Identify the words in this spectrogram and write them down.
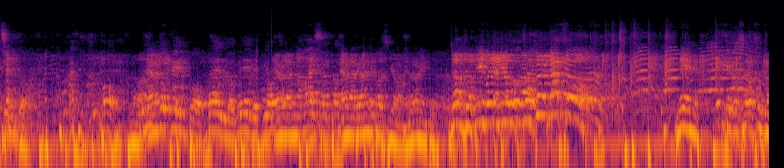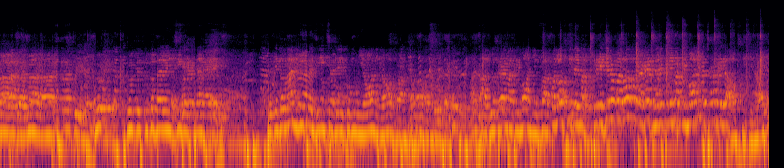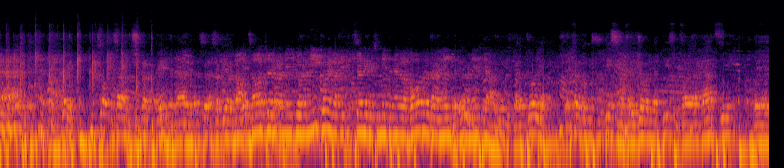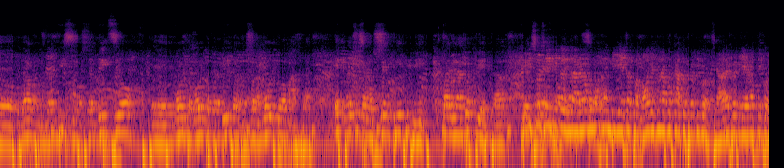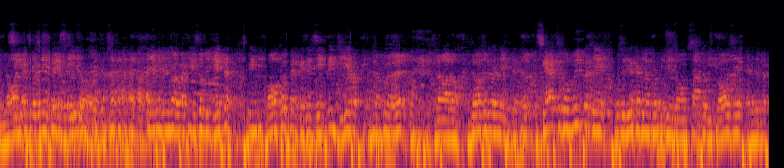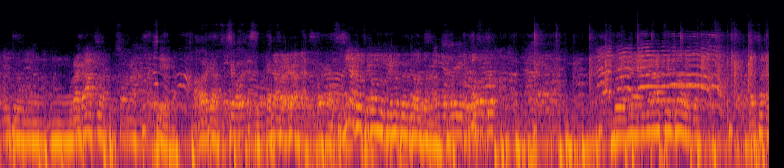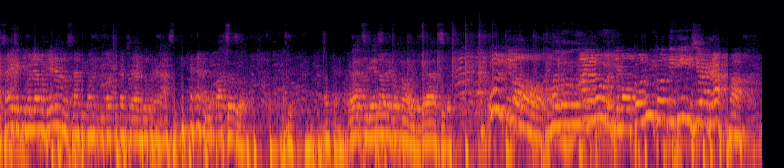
100. Oh, No, è tutto una- tempo, bello, È pioggia, non una, ha mai saltato. è una grande passione, veramente. Giorgio, ti vogliamo di nuovo qua. Giorgio! Bene. Vedi che non sarà Guarda, scrivato. guarda, guarda. Tu- Tutto, tutto bello in sigaretta. Eh, Perché domani lui presenzia delle comunioni, no? Fa, Ah, due o tre matrimoni fa, fa l'ospite, ma perché Genova Rocco ragazzi avete dei matrimoni facciamo anche da ospiti, no? Poi so che sarà vicino a 30, dai, sapere. No, Giorgio è veramente un amico e la dedizione che ci mette nel lavoro è veramente, veramente alta. La gioia è persona conosciutissima fra i giovani artisti, fra i ragazzi, eh, che dà un grandissimo servizio, eh, molto molto gradita, una persona molto amata. E noi ci siamo sentiti di fare una doppietta. Io mi sono sentito di dare un, un biglietto a tua moglie di un avvocato per divorziare perché gli hai rotto i coglioni, Sì, che sei sempre in giro. E io mi dico, guarda, tieni sto biglietto, spendi poco perché sei sempre in giro. No, no, Giorgio veramente. eh, Scherzo con lui perché posso dire che abbiamo condiviso un sacco di cose ed è veramente un, un ragazzo, una persona seria. No ragazzi, siamo ragazzi, siamo ragazzi. Siamo ragazzi. Siamo ragazzi. Via col secondo premio per Giorgio Giorgio. Bene, grazie Giorgio. Sa- sai che ti vogliamo bene nonostante quando ti faccio cancellare due o tre nassi. Un bacio a Giorgio. Sì. Ok. Grazie di essere con noi, grazie. Ultimo! Ma non Ma non l'ultimo, con lui condivisi una grappa.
